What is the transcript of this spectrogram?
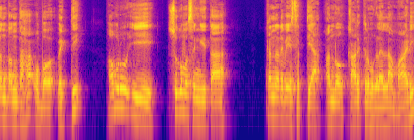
ಬಂದಂತಹ ಒಬ್ಬ ವ್ಯಕ್ತಿ ಅವರು ಈ ಸುಗಮ ಸಂಗೀತ ಕನ್ನಡವೇ ಸತ್ಯ ಅನ್ನೋ ಕಾರ್ಯಕ್ರಮಗಳೆಲ್ಲ ಮಾಡಿ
